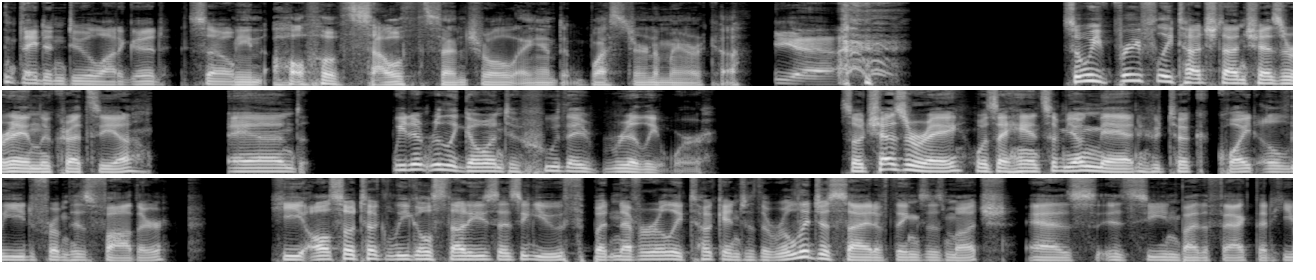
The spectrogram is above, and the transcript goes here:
they didn't do a lot of good. So I mean, all of South, Central, and Western America. Yeah. so we briefly touched on Cesare and Lucrezia, and we didn't really go into who they really were. So Cesare was a handsome young man who took quite a lead from his father. He also took legal studies as a youth, but never really took into the religious side of things as much, as is seen by the fact that he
